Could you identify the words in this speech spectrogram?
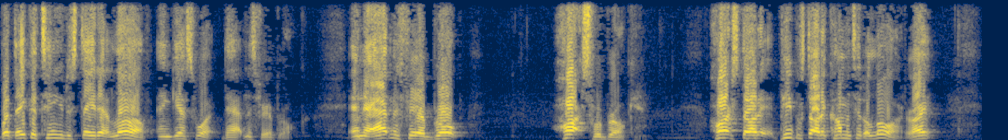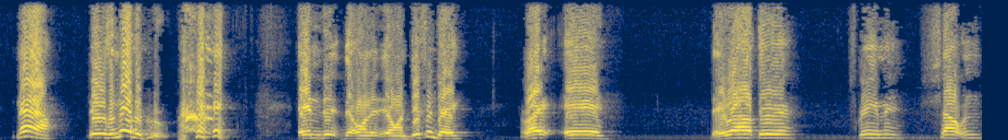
but they continued to stay that love. And guess what? The atmosphere broke. And the atmosphere broke. Hearts were broken. Hearts started, people started coming to the Lord, right? Now, there was another group, right? And the, the, on, a, on a different day, right? And they were out there screaming, shouting,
